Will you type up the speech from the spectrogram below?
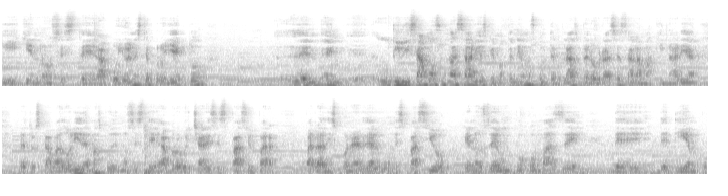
y quien nos este, apoyó en este proyecto utilizamos unas áreas que no teníamos contempladas, pero gracias a la maquinaria retroexcavadora y demás pudimos este, aprovechar ese espacio para, para disponer de algún espacio que nos dé un poco más de- de tiempo.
